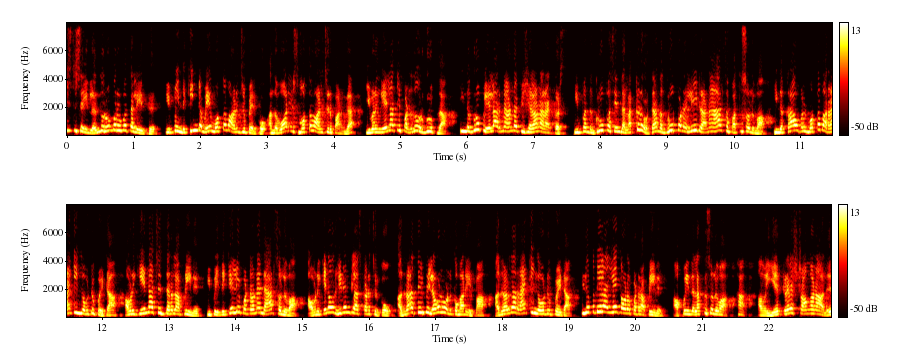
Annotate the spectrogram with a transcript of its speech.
ஈஸ்ட் சைடுல இருந்து ரொம்ப ரொம்ப தள்ளி இருக்கு. இப்போ இந்த கிங்டமே மொத்தமா அழிஞ்சு போயிருக்கும். அந்த வாரியர்ஸ் மொத்தமா அழிச்சிருப்பாங்க இவங்க எல்லாத்தையும் பண்ணது ஒரு குரூப் தான். இந்த குரூப் எல்லாருமே அன்அபிஷியலான ஆக்டர்ஸ் இப்போ அந்த குரூப்பை சேர்ந்த லக்கன் ஒருத்தர் அந்த குரூப் குரூப்போட லீடரான ஹார்ஸ் பார்த்து சொல்லுவான் இந்த கிராவல் மொத்தமா ரேங்கிங்க விட்டு போயிட்டான் அவனுக்கு என்னாச்சுன்னு தெரியல அப்படின்னு. இப்போ இந்த கேள்விப்பட்டவனே இந்த ஆர் சொல்லுவா. அவனுக்கு என்ன ஒரு ஹிடன் கிளாஸ் கிடைச்சிருக்கும். அதனால திருப்பி லெவல் ஒனுக்கு மாறி இருப்பான். அதனால தான் ரேங்கிங் விட்டு போயிட்டான் இதை பத்தி எல்லாம் ஏன் கவலைப்படுற அப்படின்னு. அப்ப இந்த லக்கு சொல்லுவான் அவன் ஏற்கனவே ஸ்ட்ராங்கான ஆளு.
